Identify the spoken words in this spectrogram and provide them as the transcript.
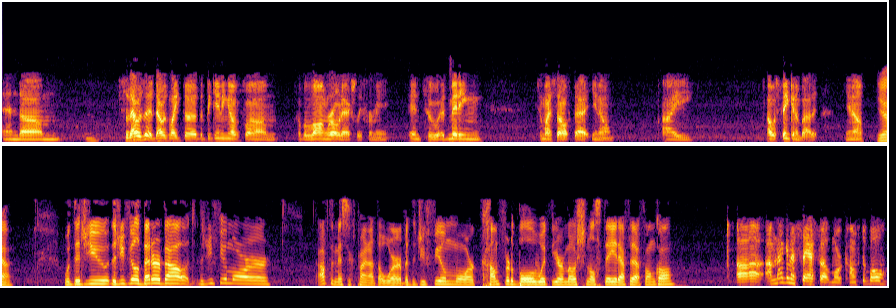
And um so that was it. That was like the the beginning of um of a long road actually for me into admitting to myself that, you know, I I was thinking about it, you know? Yeah. Well, did you did you feel better about? Did you feel more optimistic's probably not the word, but did you feel more comfortable with your emotional state after that phone call? Uh I'm not gonna say I felt more comfortable.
